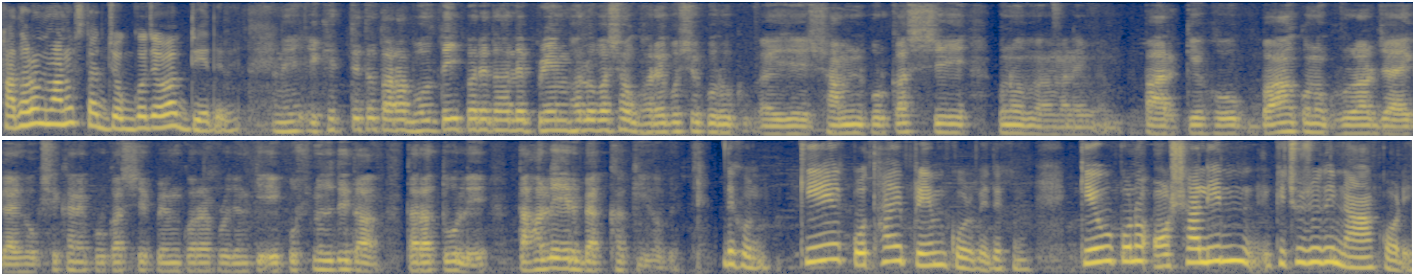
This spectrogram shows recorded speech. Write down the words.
সাধারণ মানুষ তার যোগ্য জবাব দিয়ে দেবে। মানে এক্ষেত্রে তো তারা বলতেই পারে তাহলে প্রেম ভালোবাসাও ঘরে বসে করুক। এই যে সামনে প্রকাশ্যে কোনো মানে পার্কে হোক বা কোনো ঘোরার জায়গায় হোক সেখানে প্রকাশ্যে প্রেম করার প্রয়োজন কি? এই প্রশ্ন যদি তারা তোলে তাহলে এর ব্যাখ্যা কি হবে? দেখুন কে কোথায় প্রেম করবে? দেখুন কেউ কোনো অশালীন কিছু যদি না করে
